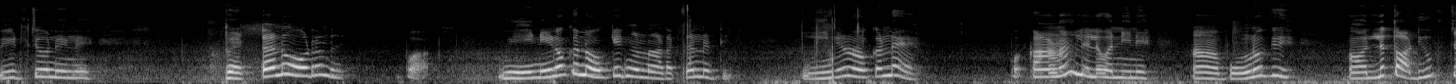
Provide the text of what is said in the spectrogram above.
പേടിച്ചോടുന്നു പെട്ടെന്ന് ഓടുന്നുണ്ട്. മീനിനൊക്കെ നോക്കി നടക്കണ്ടിട്ട് മീനെ നോക്കണ്ടേ? ഇപ്പൊ കാണാനില്ലല്ലോ വന്നീനെ. ആ പോണൊക്കെ. നല്ല തടി പിടിച്ച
